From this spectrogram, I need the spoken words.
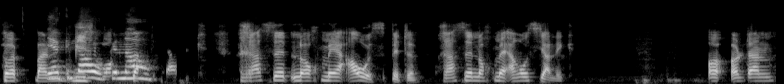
hört man, Ja, wie genau, genau. sagt, rastet noch mehr aus, bitte. Raste noch mehr aus, Yannick. Und, und dann,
